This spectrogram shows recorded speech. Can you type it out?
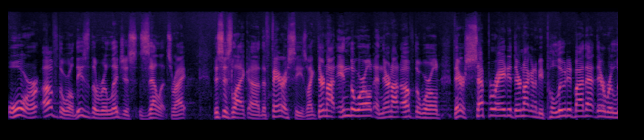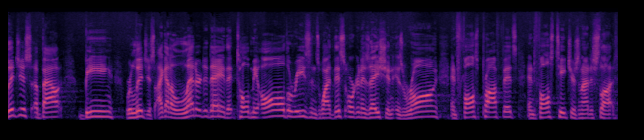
or of the world. These are the religious zealots, right? This is like uh, the Pharisees. Like they're not in the world and they're not of the world. They're separated. They're not going to be polluted by that. They're religious about being religious. I got a letter today that told me all the reasons why this organization is wrong and false prophets and false teachers. And I just thought,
